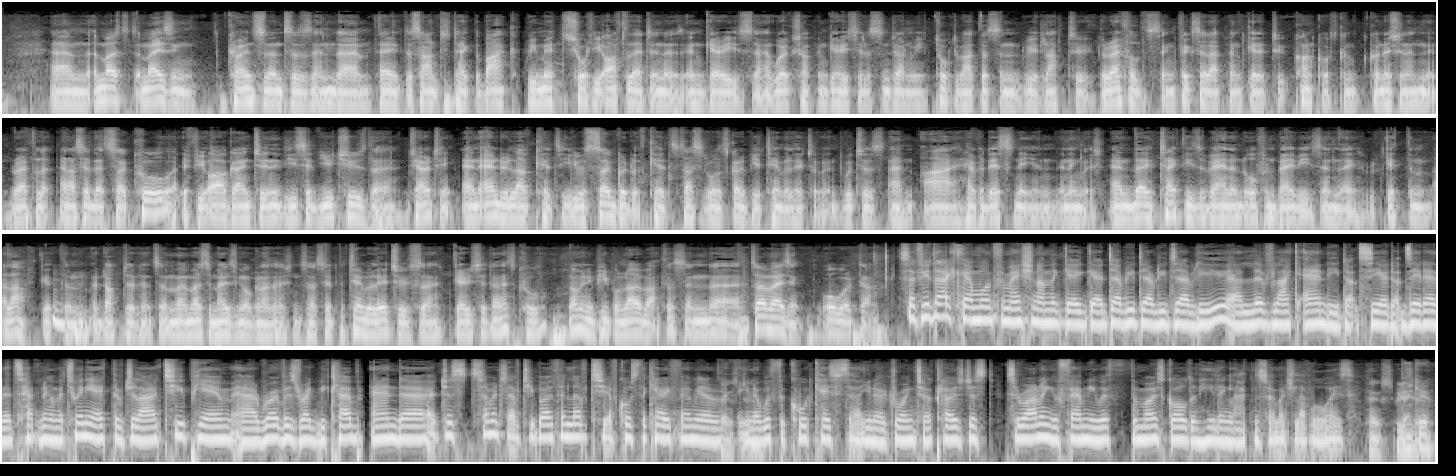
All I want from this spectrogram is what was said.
Um, the most amazing coincidences and um, they decided to take the bike. We met shortly after that in, in Gary's uh, workshop and Gary said, listen John, we talked about this and we'd love to raffle this thing, fix it up and get it to concourse con- condition and then raffle it. And I said, that's so cool. If you are going to, and he said, you choose the charity. And Andrew loved kids. He was so good with kids. So I said, well, it's got to be a Tembeleto, which is um, I have a destiny in, in English. And they take these abandoned orphan babies and they get them alive, get them adopted. It's a mo- most amazing organization. So I said, the Timberletu. So Gary said, no, that's cool. Not many people know about this. And uh, so amazing. All worked out. So if you'd like uh, more information on the gig, uh, www.livelikeandy.co.za. That's happening on the 28th of July, 2 p.m. Uh, Rovers Rugby Club. And uh, just so much love to you both, and love to, of course, the Carey family. Of, Thanks, you know, with the court case, uh, you know, drawing to a close, just surrounding your family with the most golden healing light and so much love always. Thanks. Thank you. it.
